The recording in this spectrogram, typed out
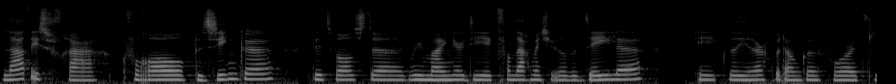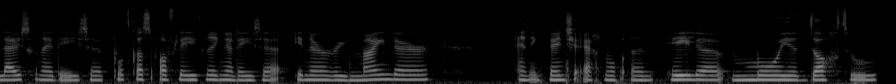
Laat deze vraag vooral bezinken. Dit was de reminder die ik vandaag met je wilde delen. Ik wil je heel erg bedanken voor het luisteren naar deze podcastaflevering, naar deze inner reminder. En ik wens je echt nog een hele mooie dag toe.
